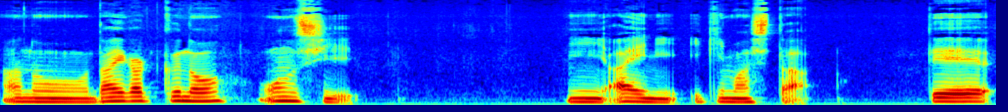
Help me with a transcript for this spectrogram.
あの、大学の恩師に会いに行きました。で、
